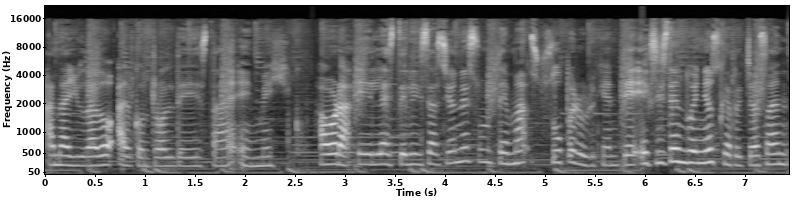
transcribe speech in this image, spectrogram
han ayudado al control de esta en México. Ahora, eh, la esterilización es un tema súper urgente. Existen dueños que rechazan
